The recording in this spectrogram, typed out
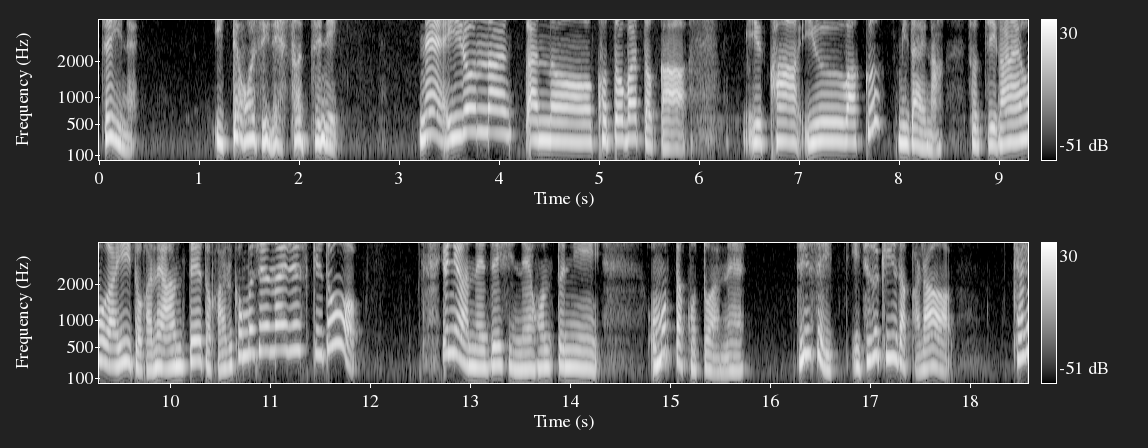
ぜひね、言ってほしいです、そっちに。ね、いろんな、あのー、言葉とか、ゆか、誘惑？みたいなそっち行かない方がいいとかね、安定とかあるかもしれないですけど、ユニはね、ぜひね、本当に思ったことはね、人生一度きりだから、チャレ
